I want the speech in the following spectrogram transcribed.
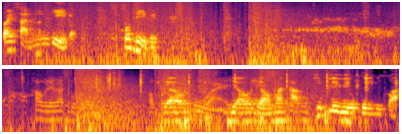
ใบสันมันดีดอะโคตรดีเลยเข้าไปเลยว่าบุกเลยเอาปืนเดี๋ยวคู่อะไอ้เดี๋ยวเดี๋ยวมาทำคลิปรีวิวปืนดีกว่า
